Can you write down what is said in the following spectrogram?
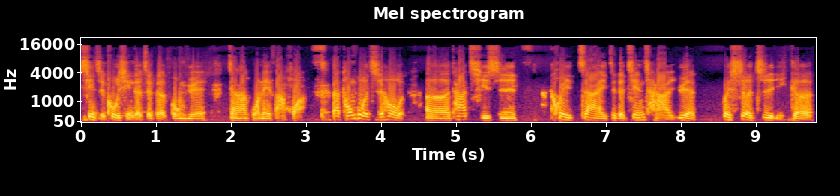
禁止酷刑的这个公约，将它国内法化。那通过之后，呃，它其实。会在这个监察院会设置一个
